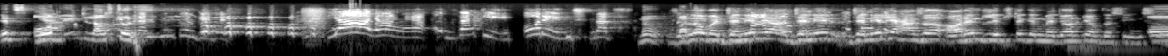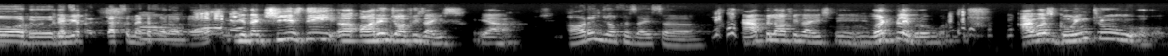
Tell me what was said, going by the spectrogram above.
it's orange love story. Ranveer will get it. yeah, yeah, yeah, exactly. Orange. That's No, but no, but Genelia, Gene- Genelia has a orange lipstick in majority of the scenes. So, oh, uh, dude, trivia- that's, that's a metaphor. Oh. on her. Yeah, that she is the uh, orange of his eyes. Yeah, Orange of his eyes. Uh, apple of his eyes. ne. Wordplay, bro. I was going through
